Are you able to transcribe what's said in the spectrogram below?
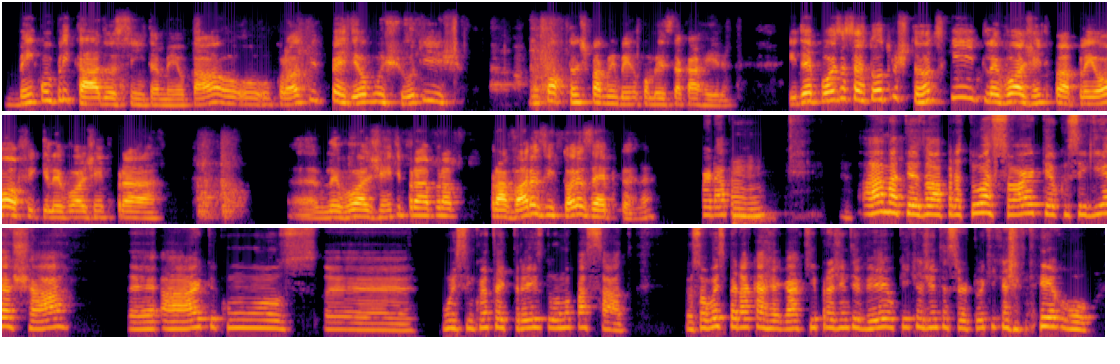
Bem complicado assim também. O, o, o Crosby perdeu alguns chutes importantes para Green Bay no começo da carreira. E depois acertou outros tantos que levou a gente para playoff, que levou a gente para levou a gente para várias vitórias épicas, né? Uhum. Ah, Matheus, para tua sorte, eu consegui achar é, a arte com os, é, com os 53 do ano passado. Eu só vou esperar carregar aqui para a gente ver o que, que a gente acertou e o que, que a gente errou.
